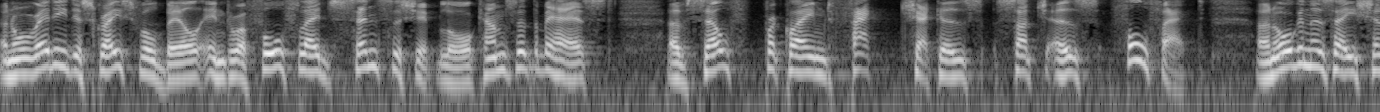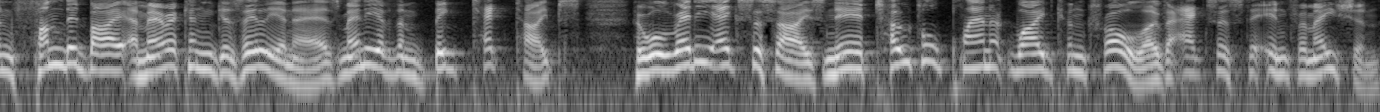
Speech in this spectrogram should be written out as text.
an already disgraceful bill into a full fledged censorship law comes at the behest of self proclaimed fact checkers such as Full Fact, an organization funded by American gazillionaires, many of them big tech types, who already exercise near total planet wide control over access to information,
